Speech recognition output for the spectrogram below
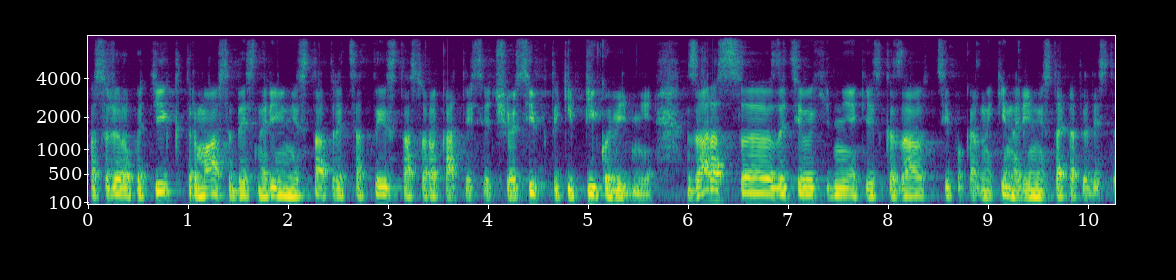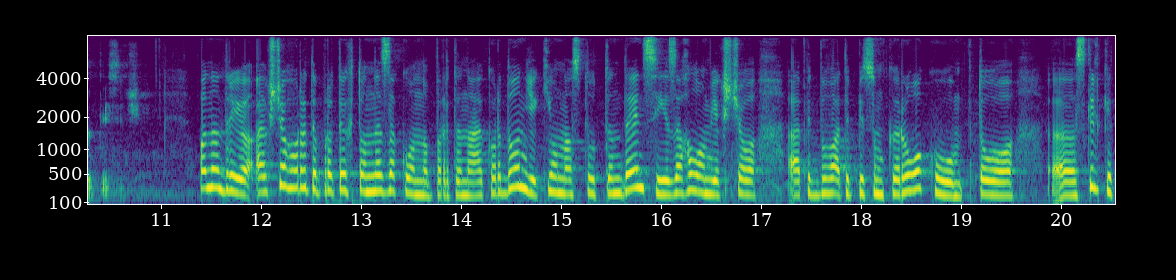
пасажиропотік тримався десь на рівні 130-140 тисяч осіб, такі пікові дні. Зараз е, за ці вихідні, як я і сказав, ці показники на рівні 150 тисяч. Пане Андрію, а якщо говорити про тих, хто незаконно перетинає кордон, які у нас тут тенденції? Загалом, якщо е, підбивати підсумки року, то е, скільки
